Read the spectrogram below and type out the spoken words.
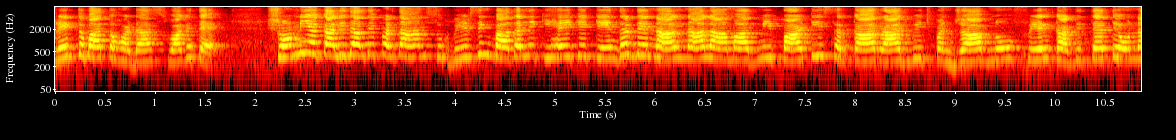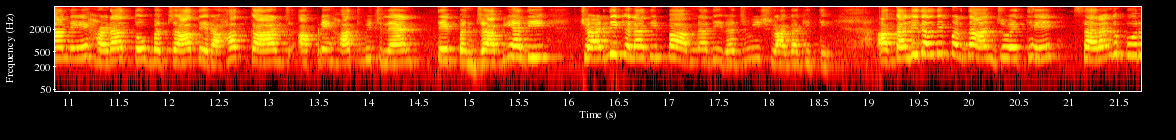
ਬ੍ਰੇਕ ਤੋਂ ਬਾਅਦ ਤੁਹਾਡਾ ਸਵਾਗਤ ਹੈ। ਸ਼੍ਰੋਮਣੀ ਅਕਾਲੀ ਦਲ ਦੇ ਪ੍ਰਧਾਨ ਸੁਖਬੀਰ ਸਿੰਘ ਬਾਦਲ ਨੇ ਕਿਹਾ ਹੈ ਕਿ ਕੇਂਦਰ ਦੇ ਨਾਲ-ਨਾਲ ਆਮ ਆਦਮੀ ਪਾਰਟੀ ਸਰਕਾਰ ਰਾਜ ਵਿੱਚ ਪੰਜਾਬ ਨੂੰ ਫੇਲ ਕਰ ਦਿੱਤਾ ਹੈ ਤੇ ਉਹਨਾਂ ਨੇ ਹੜ੍ਹਾਂ ਤੋਂ ਬਚਾਅ ਤੇ ਰਾਹਤ ਕਾਰਜ ਆਪਣੇ ਹੱਥ ਵਿੱਚ ਲੈਣ ਤੇ ਪੰਜਾਬੀਆਂ ਦੀ ਚੜ੍ਹਦੀ ਕਲਾ ਦੀ ਭਾਵਨਾ ਦੀ ਰਜਵੀਂ ਸ਼ਲਾਘਾ ਕੀਤੀ। ਅਕਾਲੀ ਦਲ ਦੇ ਪ੍ਰਧਾਨ ਜੋ ਇੱਥੇ ਸਾਰੰਗਪੁਰ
